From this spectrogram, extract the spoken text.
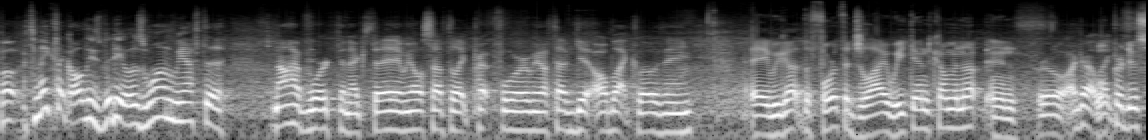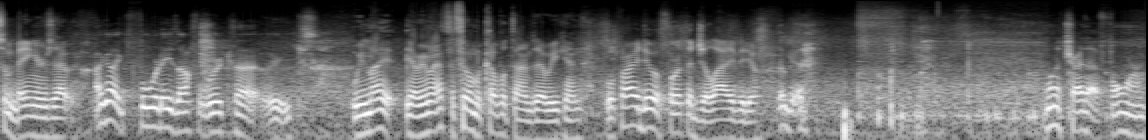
Well, to make like all these videos, one, we have to not have work the next day, and we also have to like prep for it. We have to have, get all black clothing. Hey, we got the 4th of July weekend coming up, and Bro, I got we'll like produce some bangers that I got like four days off of work that week. we might, yeah, we might have to film a couple times that weekend. We'll probably do a 4th of July video. Okay. I want to try that form.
